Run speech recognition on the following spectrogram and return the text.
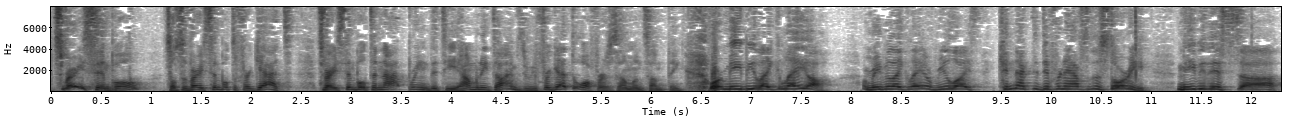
It's very simple. It's also very simple to forget. It's very simple to not bring the tea. How many times do we forget to offer someone something? Or maybe like Leah, or maybe like Leah, realize connect the different halves of the story. Maybe this, uh,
